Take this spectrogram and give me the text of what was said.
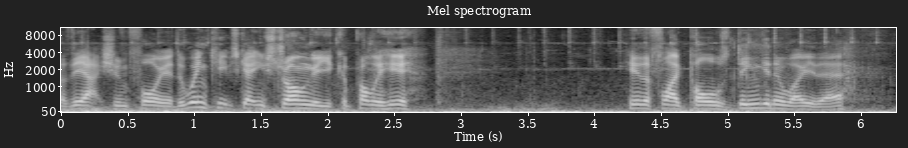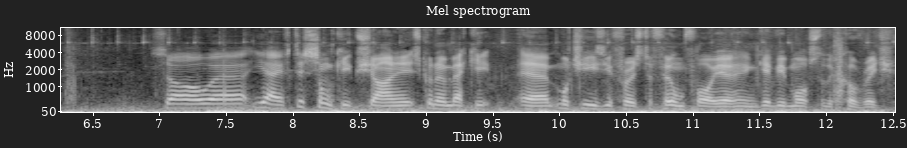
of the action for you. The wind keeps getting stronger. You can probably hear hear the flagpoles dinging away there. So uh, yeah if the sun keeps shining it's going to make it uh, much easier for us to film for you and give you most of the coverage.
